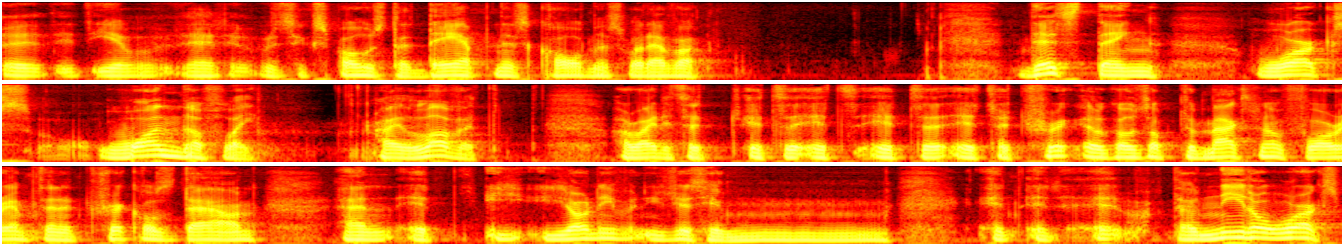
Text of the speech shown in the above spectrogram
it, it, it was exposed to dampness, coldness, whatever. This thing works wonderfully. I love it. All right, it's a it's a it's it's a it's a trick. It goes up to maximum four amps and it trickles down, and it you don't even you just hear mm, it, it, it the needle works.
